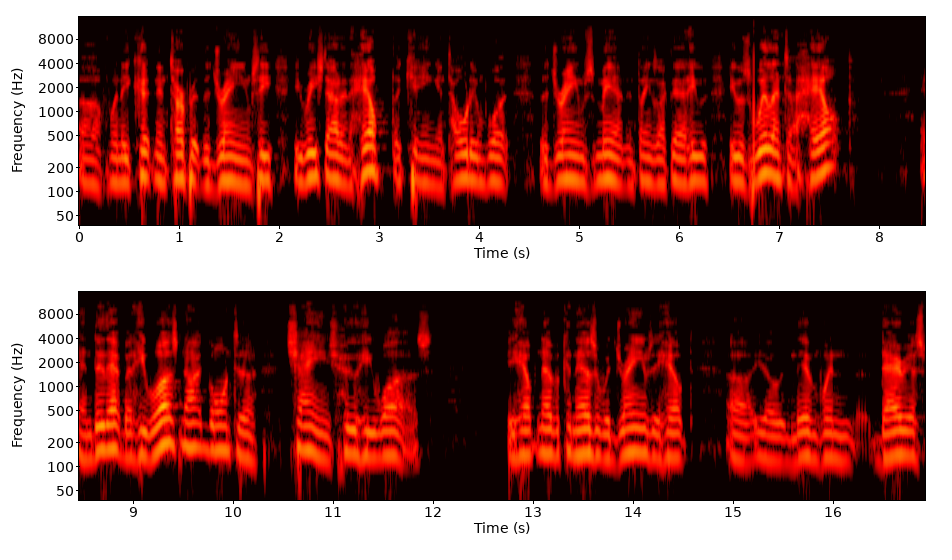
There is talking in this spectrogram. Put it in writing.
uh, when he couldn't interpret the dreams. He, he reached out and helped the king and told him what the dreams meant and things like that. He, he was willing to help and do that, but he was not going to change who he was. He helped Nebuchadnezzar with dreams. He helped, uh, you know, and then when Darius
